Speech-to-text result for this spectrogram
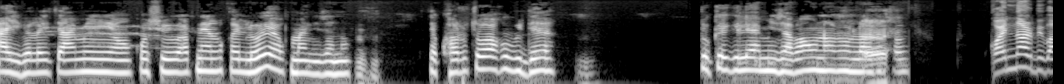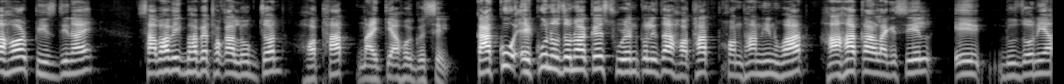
আহি পেলাই এতিয়া আমি কৈছোঁ আপোনালোকে লৈ আহক মানুহজনক। এতিয়া ঘৰতো অসুবিধা। তোকে গেলে আমি যাবও নোৱাৰোঁ ল'ৰাটো কন্যাৰ বিবাহৰ পিছদিনাই স্বাভাৱিকভাৱে থকা লোকজন হঠাৎ নাইকিয়া হৈ গৈছিল। কাকো একো নজনোৱাকৈ চুৰেণ কলিতা হঠাৎ সন্ধানহীন হোৱাত হাহাকাৰ লাগিছিল এই দুজনীয়া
